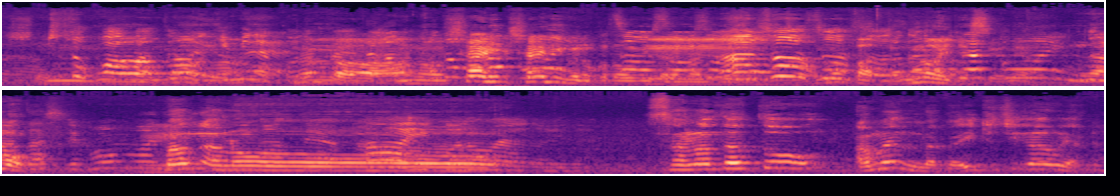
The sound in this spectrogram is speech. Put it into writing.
たから。ちょっと怖かった君ら子供なんかあのシャイシャイニングの子供みたいな感じ。あそうそうそう。うまいですよね。私ほんまに。まああのー可愛い子供やのにね。真田と雨の中行き違うやんか、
